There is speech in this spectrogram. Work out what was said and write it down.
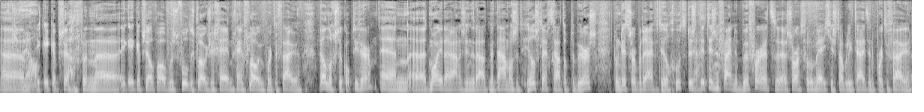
Uh, ik, ik, heb zelf een, uh, ik, ik heb zelf overigens full disclosure geen, geen flow in portefeuille. Wel nog een stuk Optiver. En het mooie daaraan is inderdaad, met name als het heel slecht gaat op de beurs, doen dit soort bedrijven het heel goed. Dus ja. dit is een fijne buffer. Het zorgt voor een beetje stabiliteit in de portefeuille. Ja.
